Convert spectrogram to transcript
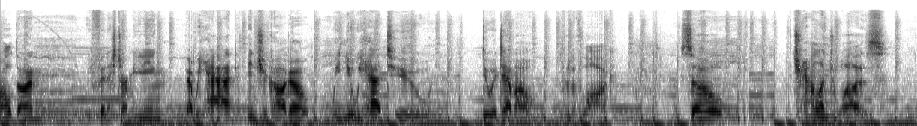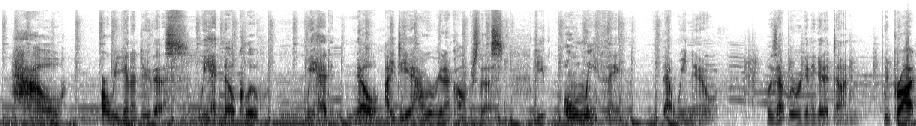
All done. We finished our meeting that we had in Chicago. We knew we had to do a demo for the vlog. So the challenge was how are we going to do this? We had no clue. We had no idea how we were going to accomplish this. The only thing that we knew was that we were going to get it done. We brought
